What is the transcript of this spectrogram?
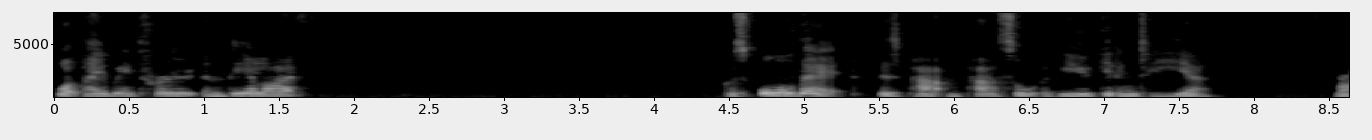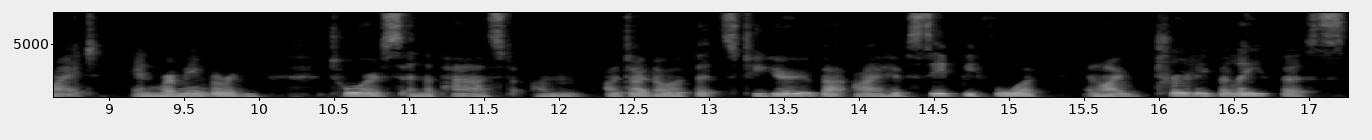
what they went through in their life, because all that is part and parcel of you getting to here, right? And remembering Taurus in the past, um, I don't know if it's to you, but I have said before, and I truly believe this,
